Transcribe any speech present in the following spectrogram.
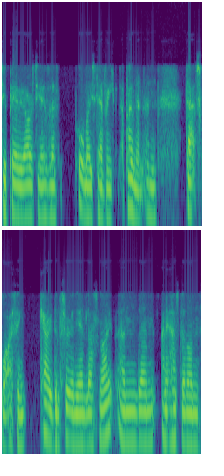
superiority over almost every opponent, and that's what I think carried them through in the end last night, and um, and it has done on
